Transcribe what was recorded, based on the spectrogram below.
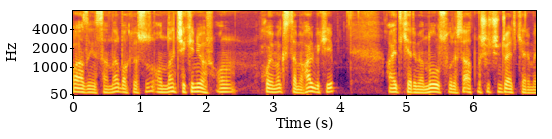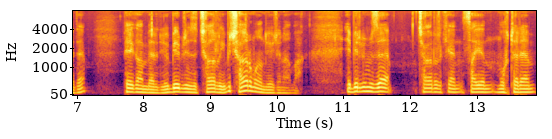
bazı insanlar bakıyorsunuz ondan çekiniyor. Onu koymak istemiyor. Halbuki ayet-i kerime Nur suresi 63. ayet-i kerimede peygamber diyor birbirinizi çağırır gibi çağırmayın diyor Cenab-ı Hak. E birbirimize çağırırken sayın, muhterem,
